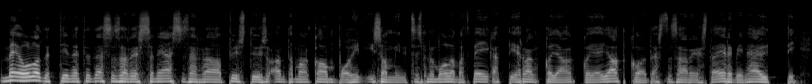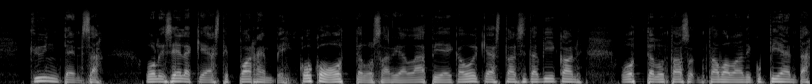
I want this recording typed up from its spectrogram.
Me oletettiin, että tässä sarjassa niin SSR pystyisi antamaan kampoihin isommin, itse me molemmat veikattiin rankkoja ankkoja jatkoon tästä sarjasta. Ervi näytti kyntensä, oli selkeästi parempi koko ottelusarjan läpi, eikä oikeastaan sitä vikan ottelun taso, tavallaan niin kuin pientä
